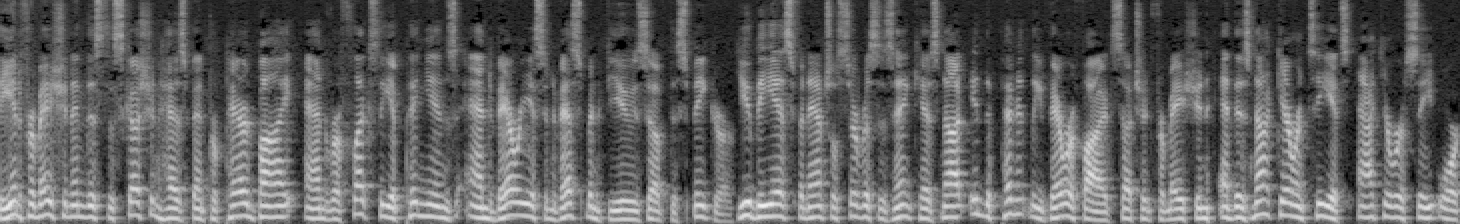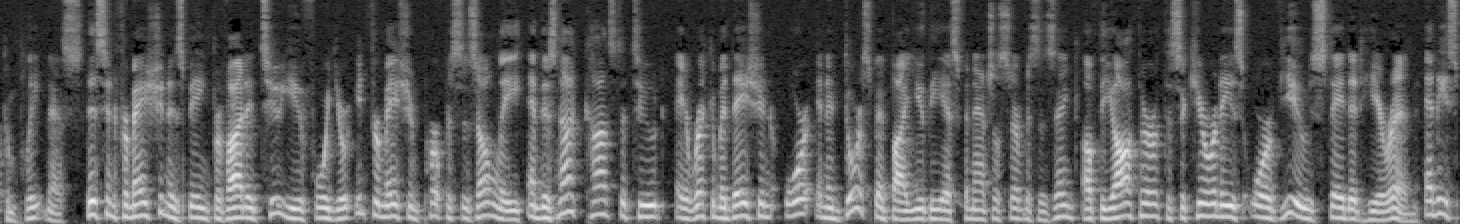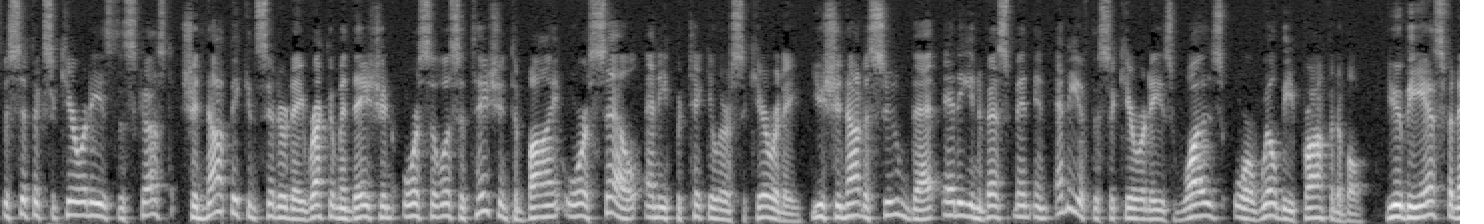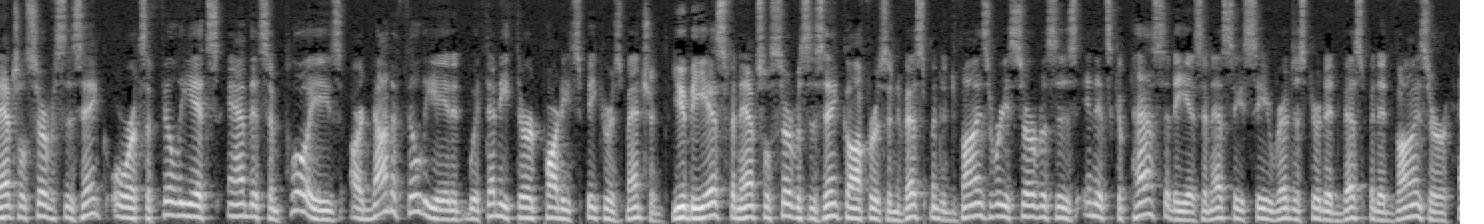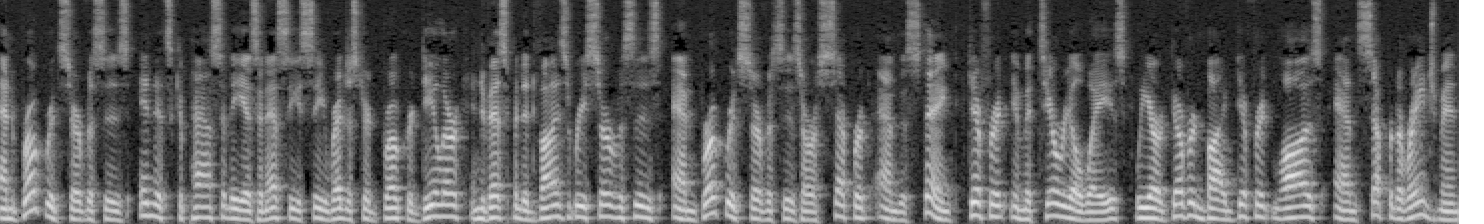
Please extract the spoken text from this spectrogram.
The information in this discussion has been prepared by and reflects the opinions and various investment views of the speaker. UBS Financial Services Inc. has not independently verified such information and does not guarantee its accuracy or completeness. This information is being provided to you for your information purposes only and does not constitute a recommendation or an endorsement by UBS Financial Services Inc. of the author, the securities, or views stated herein. Any specific security securities discussed should not be considered a recommendation or solicitation to buy or sell any particular security. You should not assume that any investment in any of the securities was or will be profitable. UBS Financial Services Inc. or its affiliates and its employees are not affiliated with any third party speakers mentioned. UBS Financial Services Inc. offers investment advisory services in its capacity as an SEC registered investment advisor and brokerage services in its capacity as an SEC registered broker dealer. Investment advisory services and brokerage services are separate and distinct, different in material ways. We are governed by different laws and separate arrangements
